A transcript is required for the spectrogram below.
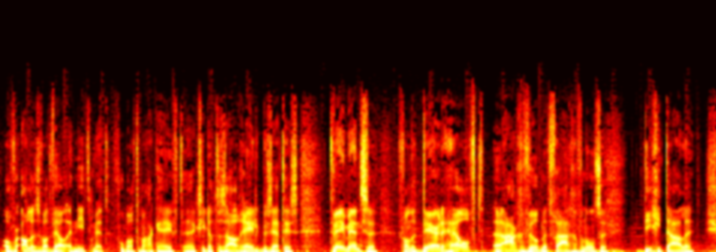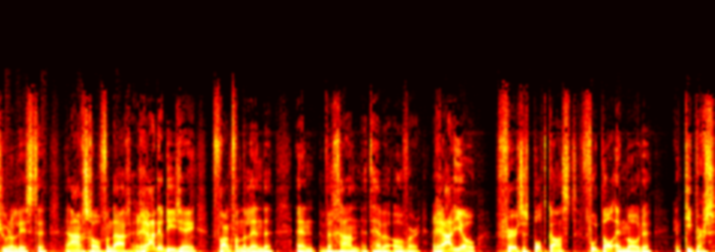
over alles wat wel en niet met voetbal te maken heeft. Uh, ik zie dat de zaal redelijk bezet is. Twee mensen van de derde helft, uh, aangevuld met vragen van onze digitale journalisten. Aangeschoven vandaag radio-dj Frank van der Lende. En we gaan het hebben over radio versus podcast, voetbal en mode en keepers.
